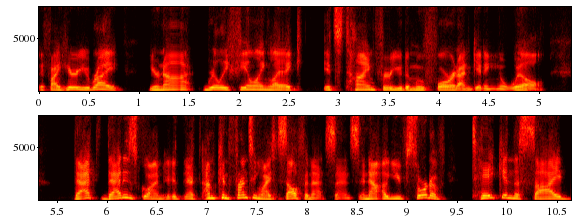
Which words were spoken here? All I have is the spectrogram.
if I hear you right, you're not really feeling like it's time for you to move forward on getting a will. That that is I'm, I'm confronting myself in that sense. And now you've sort of taken the side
